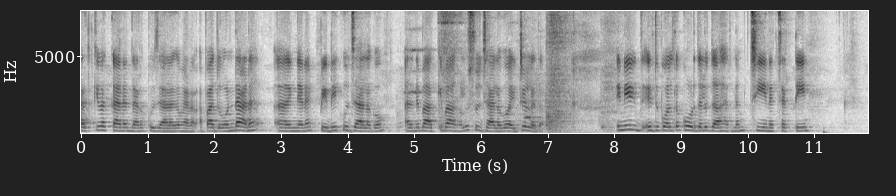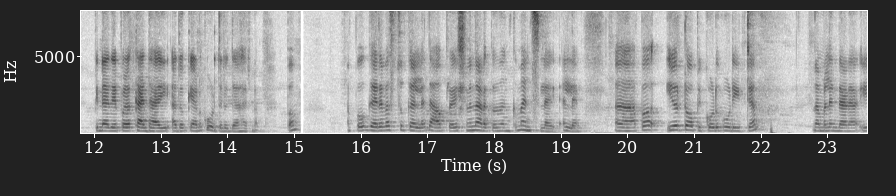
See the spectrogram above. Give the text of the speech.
ഇറക്കി വെക്കാൻ എന്താണ് കുജാലകം വേണം. അപ്പോൾ അതുകൊണ്ടാണ് ഇങ്ങനെ പിടി കുജാലകവും അതിന്റെ ബാക്കി ഭാഗങ്ങളും സുജാലകവും ആയിട്ടുള്ളത്. ഇനി ഇതുപോലത്തെ കൂടുതൽ ഉദാഹരണം ചീനച്ചട്ടി പിന്നെ അതേപോലെ കടായി അതൊക്കെയാണ് കൂടുതൽ ഉദാഹരണം. അപ്പം അപ്പോൾ ഖരവസ്തുക്കളിലെ ദാവപ്രേഷണം നടക്കുന്നത് നിങ്ങൾക്ക് മനസ്സിലായി അല്ലേ? അപ്പോൾ ഈ ഒരു ടോപ്പിക്കോട് കൂടിയിട്ട് നമ്മൾ എന്താണ് ഈ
